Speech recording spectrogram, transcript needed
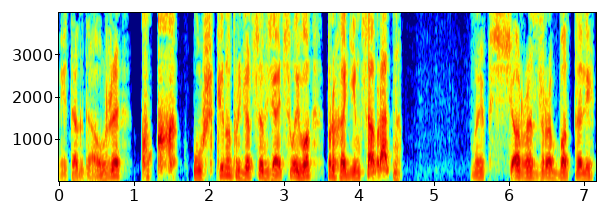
и тогда уже Кук Ушкину придется взять своего проходимца обратно. Мы все разработали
